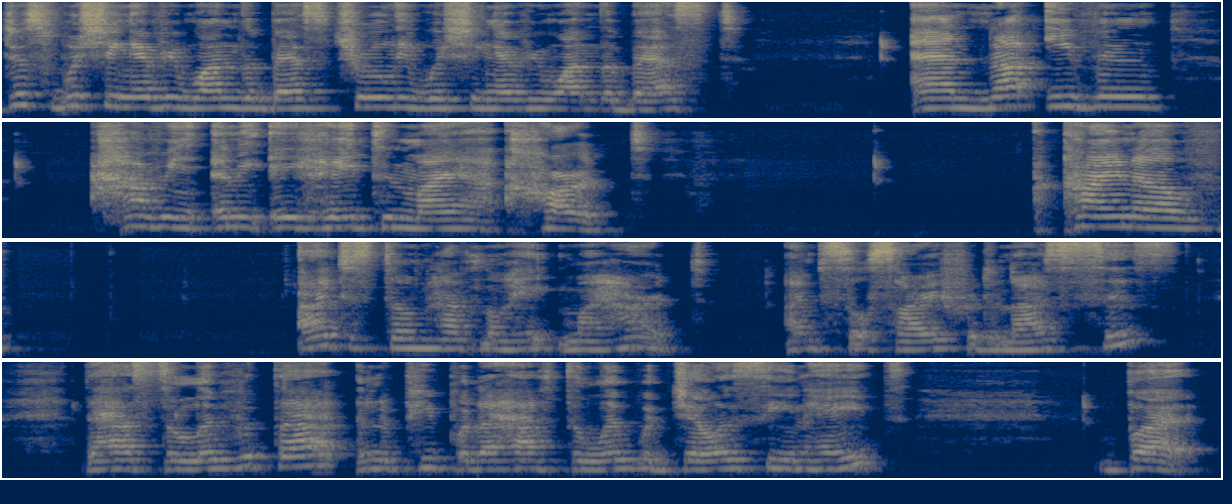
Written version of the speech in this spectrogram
just wishing everyone the best, truly wishing everyone the best. And not even having any hate in my heart. A kind of I just don't have no hate in my heart. I'm so sorry for the narcissist that has to live with that and the people that have to live with jealousy and hate. But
